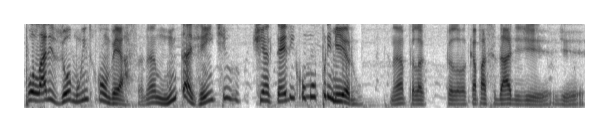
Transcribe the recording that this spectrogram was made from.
polarizou muito a conversa, né? Muita gente tinha até ele como o primeiro, né, pela, pela capacidade de, de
